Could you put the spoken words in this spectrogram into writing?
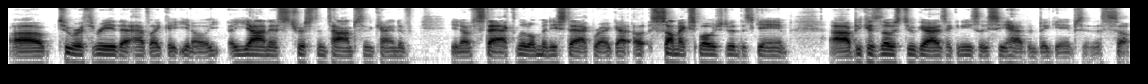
uh, two or three that have like a you know a Giannis, Tristan Thompson kind of you know, stack, little mini stack where I got uh, some exposure to this game uh, because those two guys I can easily see having big games in this. So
